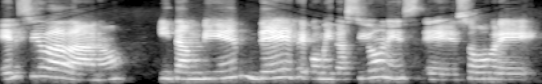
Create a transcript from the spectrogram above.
el ciudadano y también de recomendaciones eh, sobre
